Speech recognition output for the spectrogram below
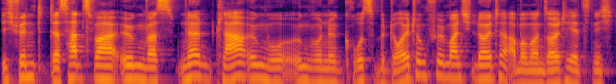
ich finde, das hat zwar irgendwas, ne, klar, irgendwo, irgendwo eine große Bedeutung für manche Leute, aber man sollte jetzt nicht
